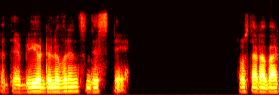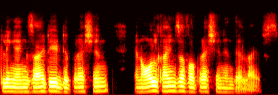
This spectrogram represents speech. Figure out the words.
that there be a deliverance this day. Those that are battling anxiety, depression, and all kinds of oppression in their lives,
